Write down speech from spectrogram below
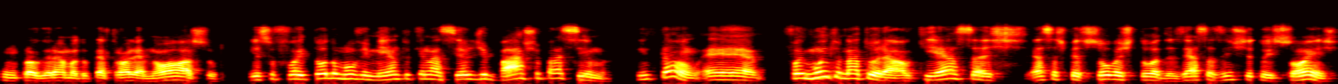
com o programa do Petróleo é Nosso, isso foi todo um movimento que nasceu de baixo para cima. Então, é, foi muito natural que essas, essas pessoas todas, essas instituições,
